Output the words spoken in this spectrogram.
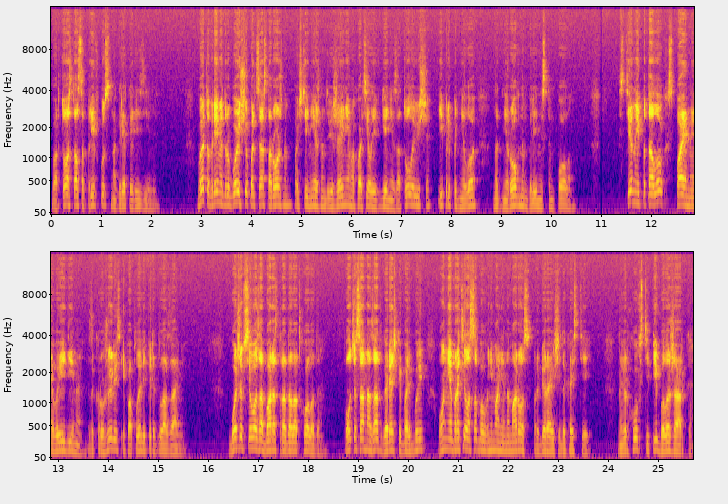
Во рту остался привкус нагретой резины. В это время другое щупальце осторожным, почти нежным движением охватило Евгения за туловище и приподняло над неровным глинистым полом. Стены и потолок, спаянные воедино, закружились и поплыли перед глазами. Больше всего Забара страдал от холода. Полчаса назад в горячке борьбы он не обратил особого внимания на мороз, пробирающий до костей. Наверху в степи было жарко,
